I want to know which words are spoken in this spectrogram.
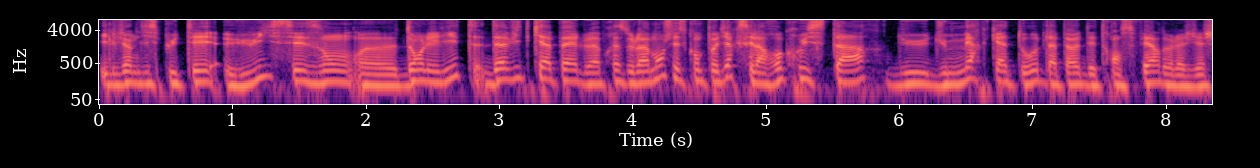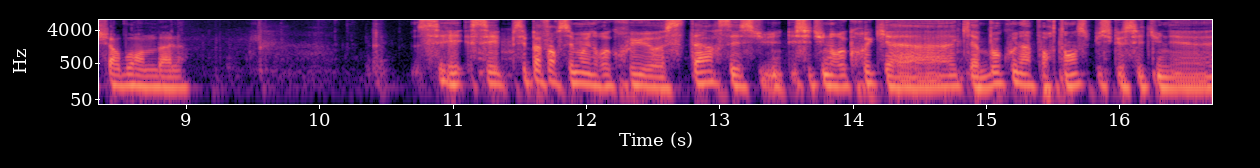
Il vient de disputer huit saisons euh, dans l'élite. David Capel de la presse de la Manche, est-ce qu'on peut dire que c'est la recrue star du, du mercato, de la période des transferts de la JS Cherbourg Handball? C'est pas forcément une recrue euh, star, c'est une recrue qui a beaucoup d'importance puisque c'est euh,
